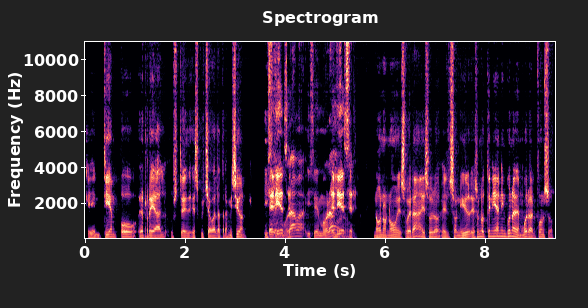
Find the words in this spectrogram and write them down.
que en tiempo real usted escuchaba la transmisión. Y se demoraba, y se demoraba. ¿no? no, no, eso era, eso era el sonido, eso no tenía ninguna demora, Alfonso.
